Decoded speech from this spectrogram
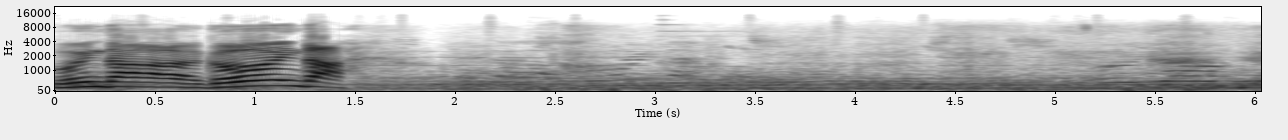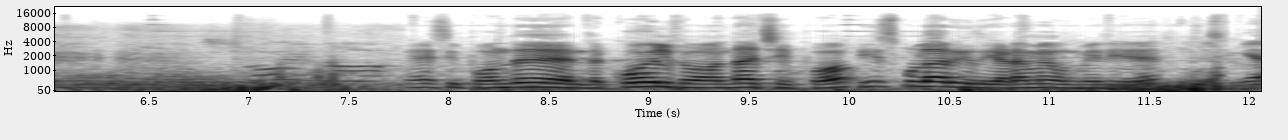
கோவிந்தா கோவிந்தா. கைஸ் இப்போ வந்து இந்த கோயிலுக்கு வந்தாச்சு இப்போ. பீஸ்ஃபுல்லா இருக்குது இடமே உண்மையிலேயே. இங்க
